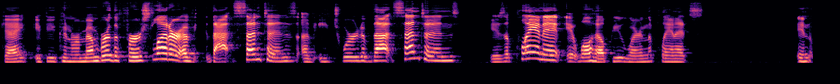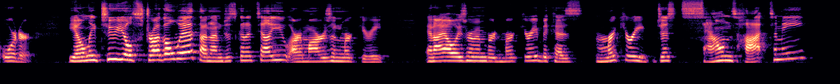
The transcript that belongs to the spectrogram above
Okay, if you can remember the first letter of that sentence, of each word of that sentence is a planet, it will help you learn the planets in order. The only two you'll struggle with, and I'm just going to tell you, are Mars and Mercury. And I always remembered Mercury because Mercury just sounds hot to me.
